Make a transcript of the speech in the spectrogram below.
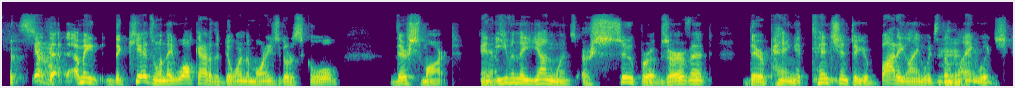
so. yeah the, i mean the kids when they walk out of the door in the mornings to go to school they're smart and yeah. even the young ones are super observant they're paying attention to your body language the mm. language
